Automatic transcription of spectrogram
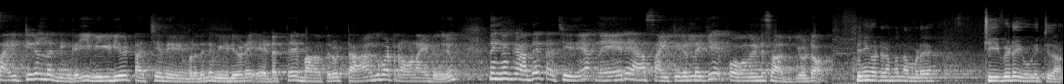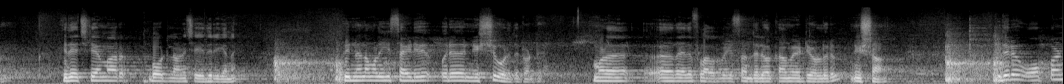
സൈറ്റുകളുടെ ലിങ്ക് ഈ വീഡിയോ ടച്ച് ചെയ്ത് കഴിയുമ്പോഴത്തേന് വീഡിയോയുടെ ഇടത്തെ ഭാഗത്തൊരു ടാഗ് ബട്ടൺ ഓൺ ആയിട്ട് വരും. നിങ്ങൾക്ക് അതേ ടച്ച് ചെയ്ത് കഴിഞ്ഞാൽ നേരെ ആ സൈറ്റുകളിലേക്ക് പോകാൻ വേണ്ടി സാധിക്കും കേട്ടോ. പിന്നെ ഇങ്ങോട്ട് വരുമ്പോൾ നമ്മുടെ ടി വിയുടെ യൂണിറ്റ് ഇതാണ്. ഇത് എച്ച് ഡി എം ആർ ബോർഡിലാണ് ചെയ്തിരിക്കുന്നത്. പിന്നെ നമ്മൾ ഈ സൈഡിൽ ഒരു നിഷ് കൊടുത്തിട്ടുണ്ട്. നമ്മൾ അതായത് ഫ്ലവർ വേസ് എന്തെങ്കിലും വെക്കാൻ വേണ്ടിയുള്ളൊരു നിഷാണ് ഇതൊരു ഓപ്പൺ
